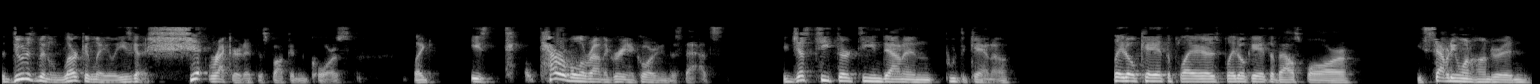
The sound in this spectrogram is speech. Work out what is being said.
The dude has been lurking lately. He's got a shit record at this fucking course. Like he's t- terrible around the green according to the stats. He just T13 down in Punta Cana. Played okay at the Players. Played okay at the Valspar. He's 7100.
